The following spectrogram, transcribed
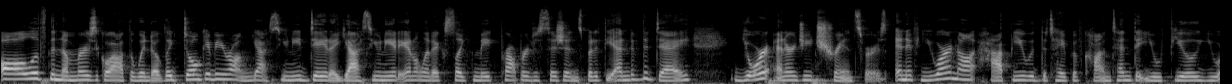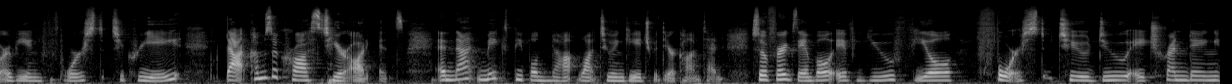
all of the numbers go out the window. Like, don't get me wrong. Yes, you need data. Yes, you need analytics, like, make proper decisions. But at the end of the day, your energy transfers. And if you are not happy with the type of content that you feel you are being forced to create, that comes across to your audience and that makes people not want to engage with your content. So, for example, if you feel forced to do a trending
